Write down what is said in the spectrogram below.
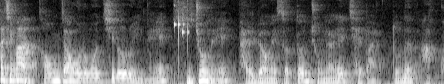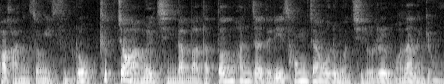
하지만 성장 호르몬 치료로 인해 기존에 발병했었던 종양의 재발 또는 악화 가능성이 있으므로 특정 암을 진단받았던 환자들이 성장 호르몬 치료를 원하는 경우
